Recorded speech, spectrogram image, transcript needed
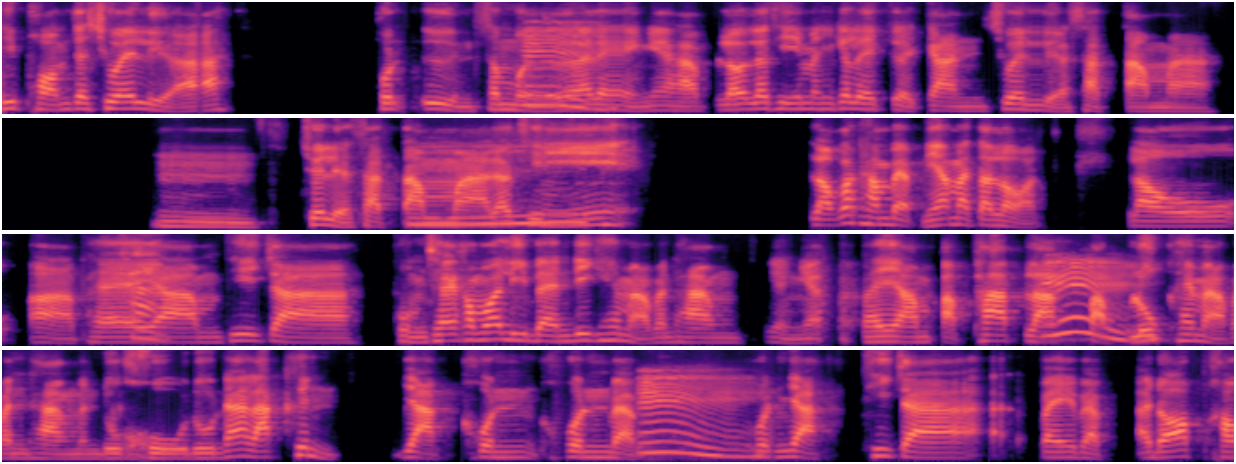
ที่พร้อมจะช่วยเหลือ คนอื่นเสมออะไรอย่างเงี้ยครับ แล้วแล้วทีนี้มันก็เลยเกิดการช่วยเหลือสัตว์ตามมา อืม ช่วยเหลือสัตว์ตามมาอืมแล้วทีนี้ เราก็ทำแบบเนี้ยมาตลอด เราอ่าพยายามที่จะผมใช้คำว่า rebranding ให้หมาพันทางอย่างเงี้ย พยายามปรับภาพลักษณ์อืมปรับ look ให้หมาพันทางมันดู cool ดูน่ารักขึ้น อยากคนคนแบบอืมคนอยากที่จะไปแบบ adopt เขา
